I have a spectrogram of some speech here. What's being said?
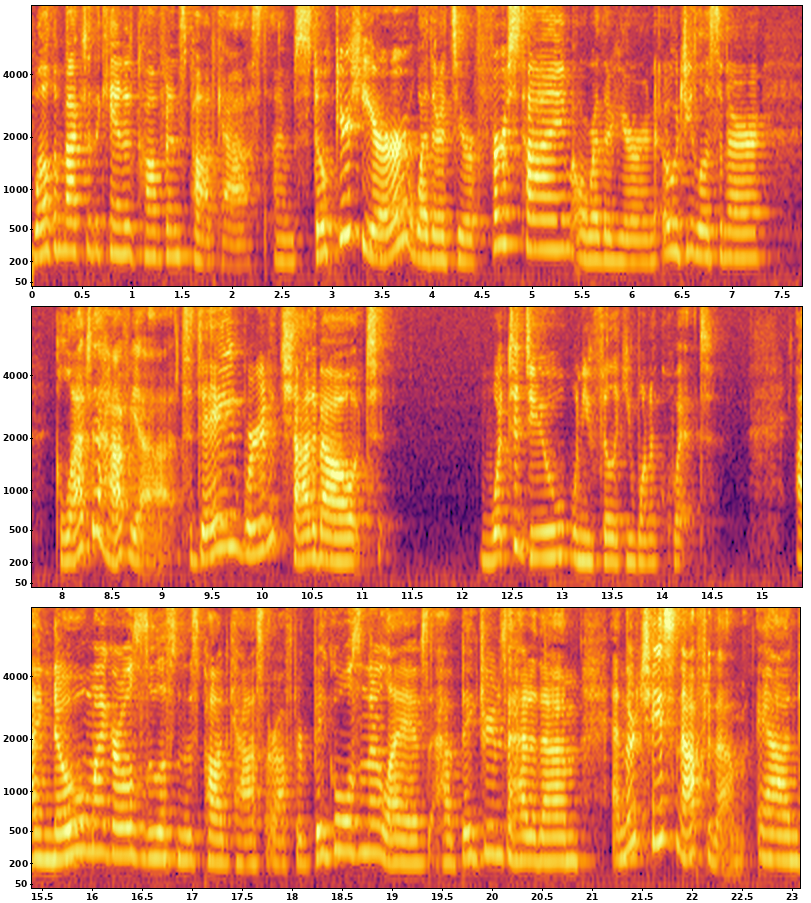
Welcome back to the Candid Confidence Podcast. I'm stoked you're here, whether it's your first time or whether you're an OG listener. Glad to have you. Today, we're going to chat about what to do when you feel like you want to quit. I know my girls who listen to this podcast are after big goals in their lives, have big dreams ahead of them, and they're chasing after them. And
